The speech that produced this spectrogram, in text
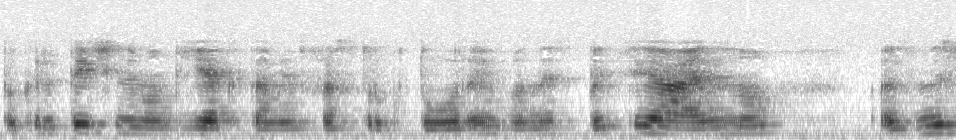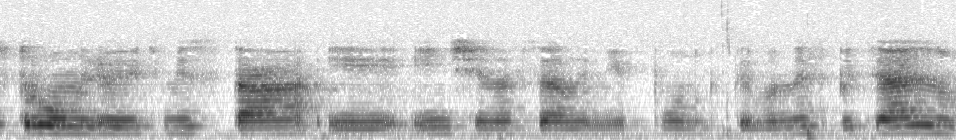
по критичним об'єктам інфраструктури, вони спеціально знеструмлюють міста і інші населені пункти. Вони спеціально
